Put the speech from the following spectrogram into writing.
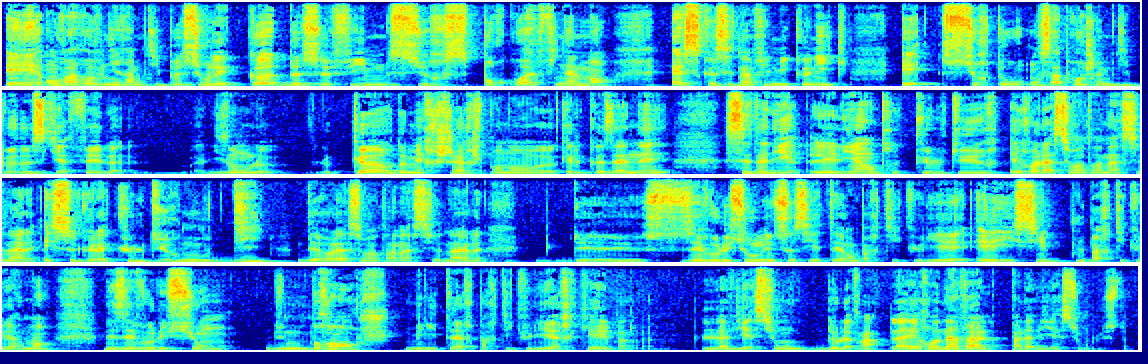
Et on va revenir un petit peu sur les codes de ce film, sur pourquoi finalement est-ce que c'est un film iconique, et surtout, on s'approche un petit peu de ce qui a fait, bah, disons, le, le cœur de mes recherches pendant euh, quelques années, c'est-à-dire les liens entre culture et relations internationales et ce que la culture nous dit des relations internationales, des évolutions d'une société en particulier et ici plus particulièrement des évolutions d'une branche militaire particulière qui est ben, l'aviation de enfin, l'aéronavale, pas l'aviation justement.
